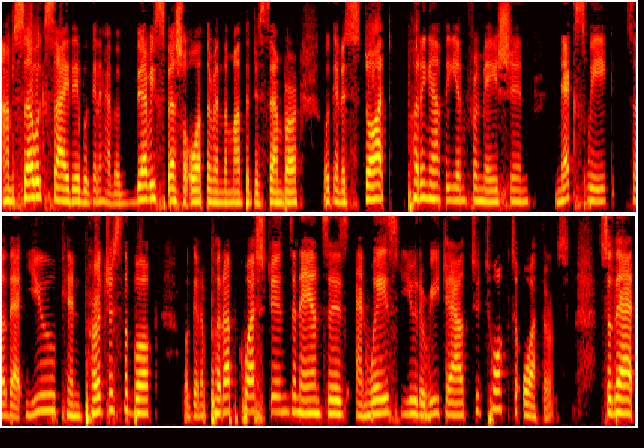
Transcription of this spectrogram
I'm so excited. We're going to have a very special author in the month of December. We're going to start putting out the information next week so that you can purchase the book. We're going to put up questions and answers and ways for you to reach out to talk to authors so that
